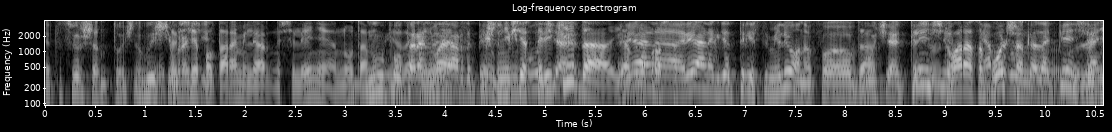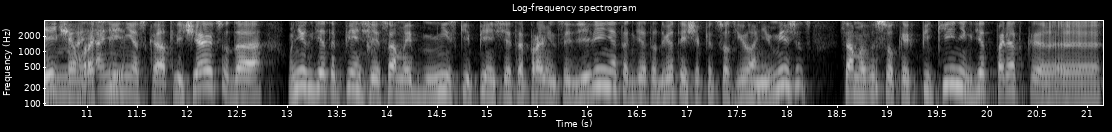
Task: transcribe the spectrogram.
Это совершенно точно. Выше, это чем все Россия. полтора миллиарда населения. Ну, там, ну полтора понимаю, миллиарда пенсий что не все получают. старики, да. Я, реально, я просто... реально где-то 300 миллионов э, да. получают пенсию. пенсию. в два раза я больше могу сказать, пенсии, людей, они, чем в России. Они несколько отличаются, да. У них где-то пенсии, самые низкие пенсии, это провинция Дзилинь, это где-то 2500 юаней в месяц. Самая высокая в Пекине, где-то порядка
